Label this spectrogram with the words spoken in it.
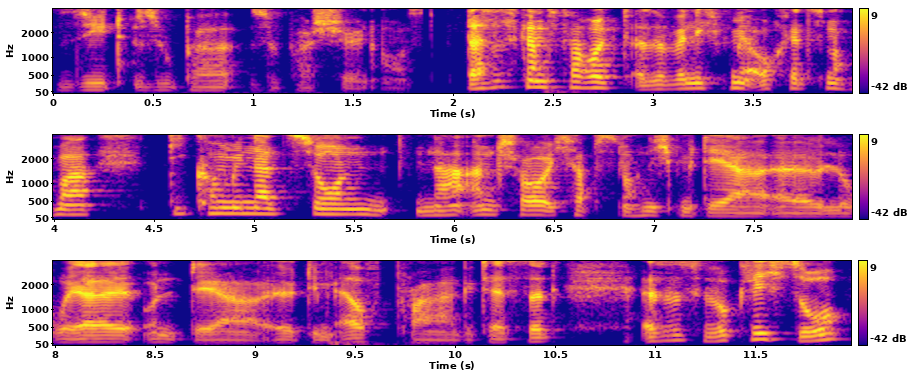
sieht super, super schön aus. Das ist ganz verrückt. Also wenn ich mir auch jetzt nochmal die Kombination nah anschaue, ich habe es noch nicht mit der äh, L'Oreal und der, äh, dem Elf Primer getestet. Es ist wirklich so,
